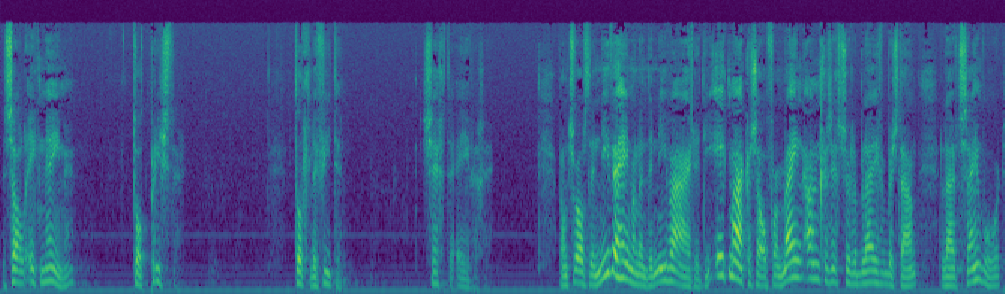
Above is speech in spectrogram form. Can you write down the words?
zal ik nemen tot priester, tot levieten, zegt de eeuwige. Want zoals de nieuwe hemel en de nieuwe aarde, die ik maken zal, voor mijn aangezicht zullen blijven bestaan, luidt zijn woord,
